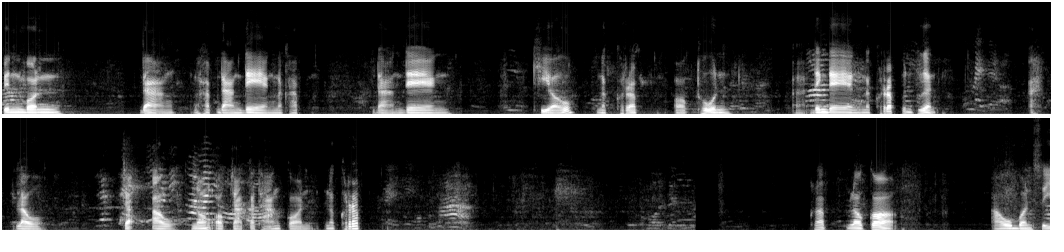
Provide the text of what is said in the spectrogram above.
เป็นบอลด่างนะครับ ด่างแดงนะครับ ด่างแดง เขียวนะครับ ออกโทนแดงๆนะครับเพื่อนๆอะเรา จะเอาน้องออกจากกระถางก่อนนะครับ ครับเราก็เอาบอลสี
